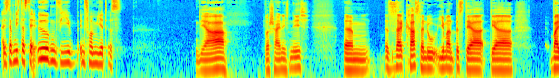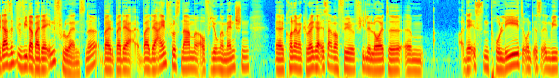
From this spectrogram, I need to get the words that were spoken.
Also ich glaube nicht, dass der irgendwie informiert ist. Ja, wahrscheinlich nicht. Ähm, es ist halt krass, wenn du jemand bist, der, der, weil da sind wir wieder bei der Influence, ne? Bei, bei der, bei der Einflussnahme auf junge Menschen. Äh, Conor McGregor ist einfach für viele Leute ähm, der ist ein Prolet und ist irgendwie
